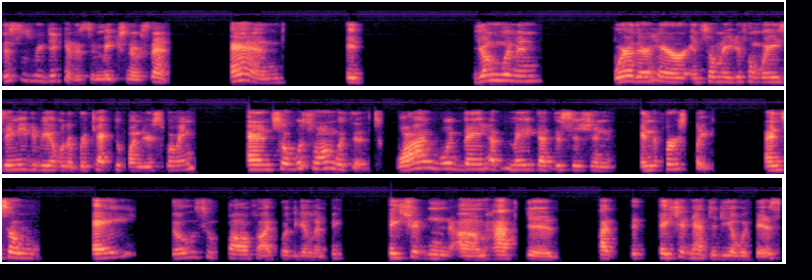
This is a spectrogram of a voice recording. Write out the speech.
this is ridiculous. It makes no sense. And it young women wear their hair in so many different ways. They need to be able to protect it when they're swimming. And so, what's wrong with this? Why would they have made that decision in the first place? And so, A, those who qualify for the Olympics, they shouldn't um, have to have, they shouldn't have to deal with this.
